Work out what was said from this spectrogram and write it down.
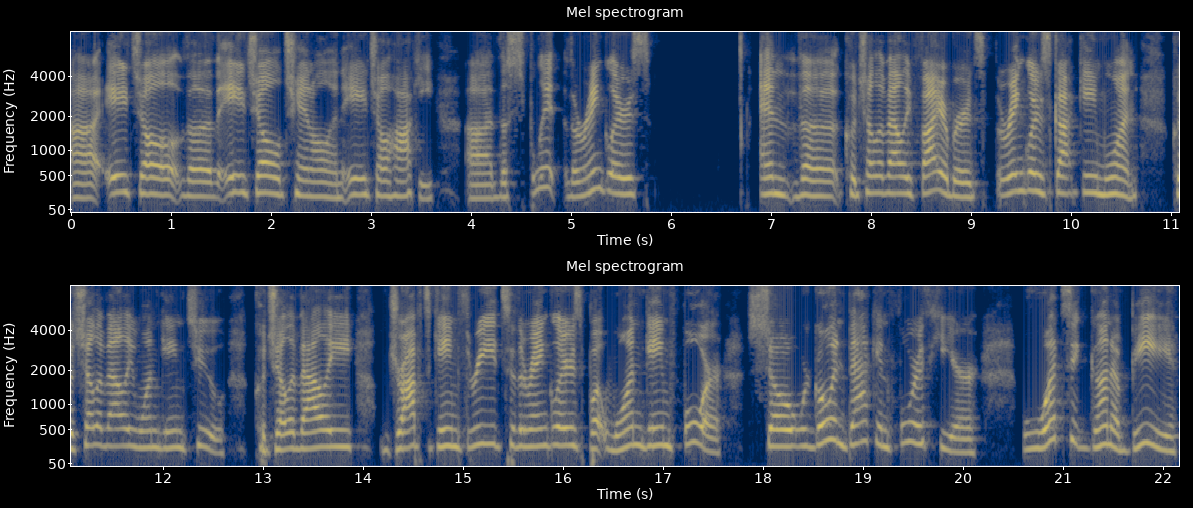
uh AHL, the, the AHL channel and AHL hockey. Uh the split, the Wranglers and the Coachella Valley Firebirds. The Wranglers got game one. Coachella Valley won game two. Coachella Valley dropped game three to the Wranglers, but won game four. So we're going back and forth here. What's it gonna be?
